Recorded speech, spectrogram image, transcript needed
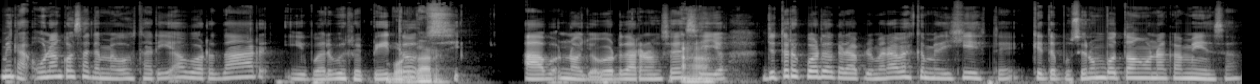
Mira, una cosa que me gustaría abordar, y vuelvo y repito. no, yo abordar no sé si yo. Yo te recuerdo que la primera vez que me dijiste que te pusieron un botón en una camisa,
